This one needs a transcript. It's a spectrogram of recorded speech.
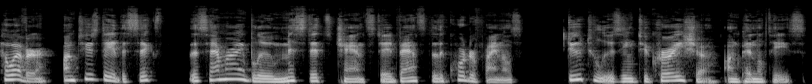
However, on Tuesday the 6th, the Samurai Blue missed its chance to advance to the quarterfinals due to losing to Croatia on penalties.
